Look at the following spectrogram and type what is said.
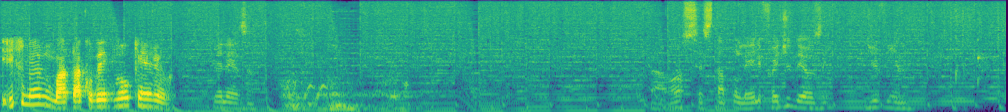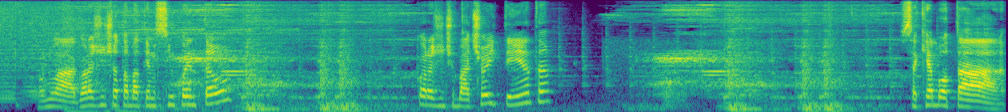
Isso mesmo, matar com o Baby Volcano. Beleza. Tá, nossa, esse tapo ele foi de Deus, hein? Divino. Vamos lá, agora a gente já tá batendo cinquentão. Agora a gente bate 80. Você quer botar...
